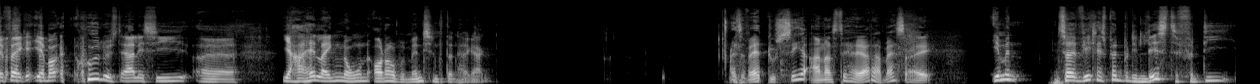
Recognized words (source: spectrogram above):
øh, for jeg, jeg må hudløst ærligt sige, øh, jeg har heller ikke nogen honorable mentions den her gang. Altså, hvad du ser, Anders? Det har jeg der masser af. Jamen, så er jeg virkelig spændt på din liste, fordi...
